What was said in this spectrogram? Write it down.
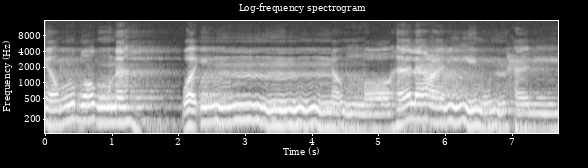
يرضونه وإن الله لعليم حليم.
